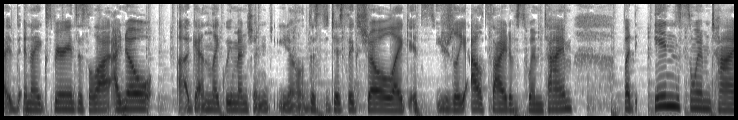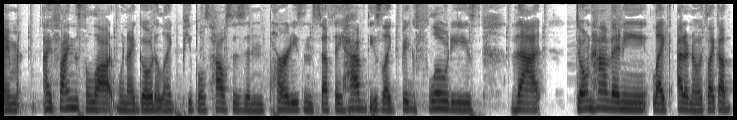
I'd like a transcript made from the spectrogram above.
I, and I experience this a lot. I know again, like we mentioned, you know, the statistics show like it's usually outside of swim time. But in swim time, I find this a lot when I go to like people's houses and parties and stuff. They have these like big floaties that don't have any like I don't know, it's like a,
